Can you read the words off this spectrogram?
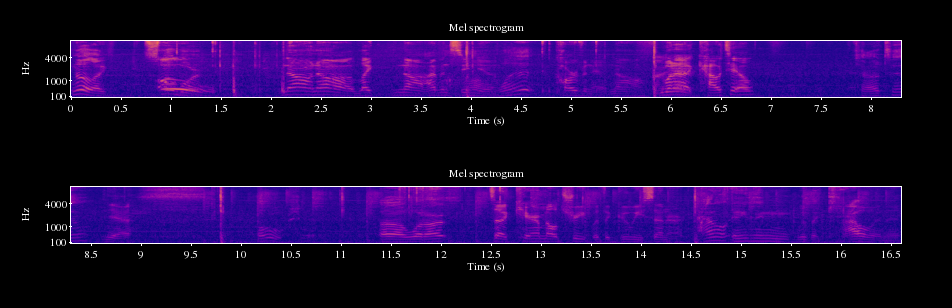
No, like snowboard. Oh. No, no. Like, no. I haven't seen you What? carving it. No. You want a cowtail? Cowtail? Yeah. Oh shit. Uh, what are? It's a caramel treat with a gooey center. I don't anything with a cow in it.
